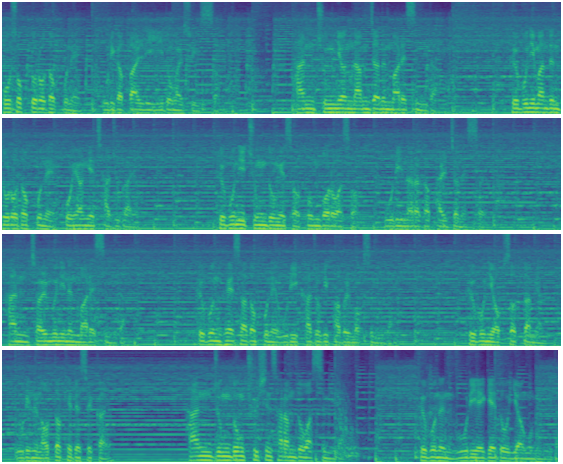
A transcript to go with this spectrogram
고속도로 덕분에 우리가 빨리 이동할 수 있어. 한 중년 남자는 말했습니다. 그분이 만든 도로 덕분에 고향에 자주 가요. 그분이 중동에서 돈 벌어와서 우리나라가 발전했어요. 한 젊은이는 말했습니다. 그분 회사 덕분에 우리 가족이 밥을 먹습니다. 그분이 없었다면 우리는 어떻게 됐을까요? 한중동 출신 사람도 왔습니다. 그분은 우리에게도 영웅입니다.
